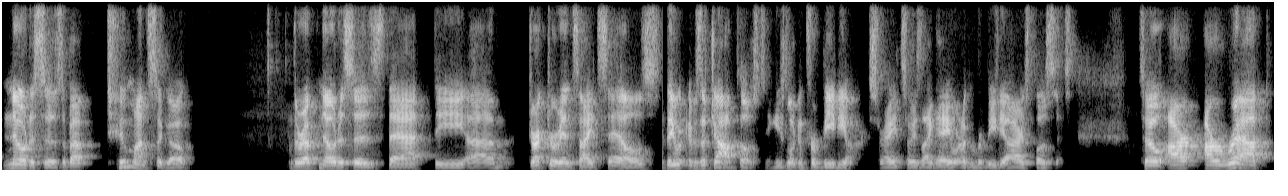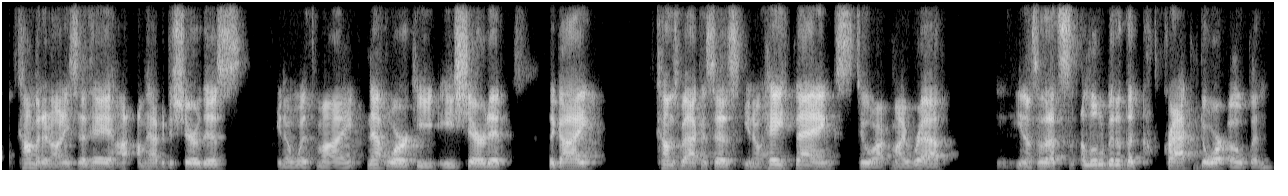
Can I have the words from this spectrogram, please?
notices about two months ago the rep notices that the um, director of inside sales, they were, it was a job posting. He's looking for BDRs, right? So he's like, hey, we're looking for BDRs, post this. So our, our rep commented on, he said, hey, I'm happy to share this, you know, with my network. He, he shared it. The guy comes back and says, you know, hey, thanks to our, my rep. You know, so that's a little bit of the crack door open.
